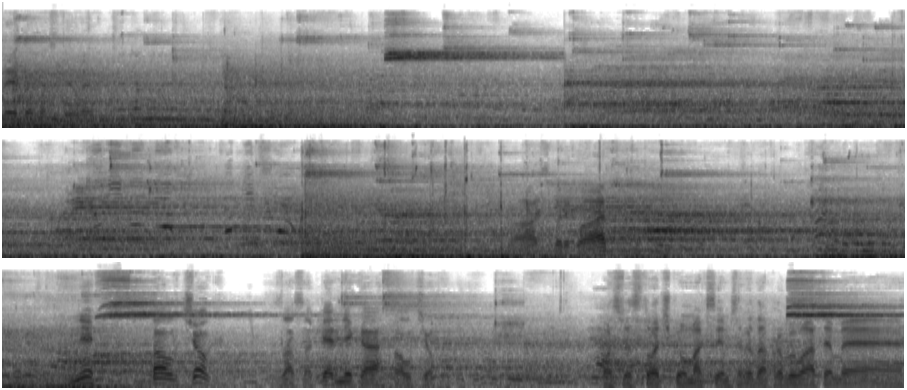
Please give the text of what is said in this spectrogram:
Не домостили. Перехват. Ні, толчок. За соперника толчок. По свисточку Максим Середа пробиватиме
